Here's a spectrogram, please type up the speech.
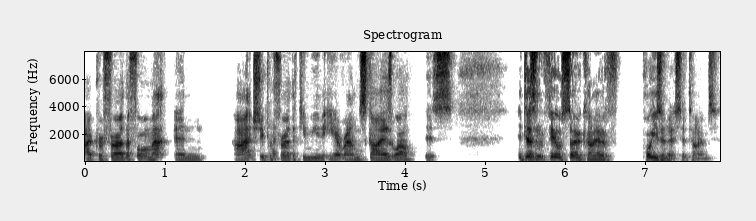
I prefer the format and I actually Okay. prefer the community around Sky as well. It's it doesn't feel so kind of poisonous at times.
